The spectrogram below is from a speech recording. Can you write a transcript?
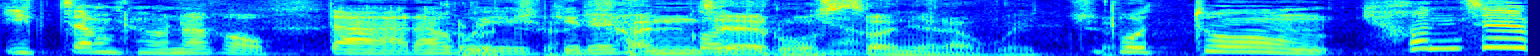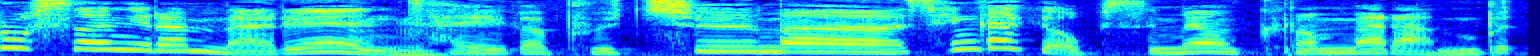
입장 변화가 없다라고 그렇죠. 얘기를 했거든요. 현재로선이라고 했죠. 보통 현재로선이란 음. 말은 자기가 불출마 생각이 없으면 그런 말안 붙,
